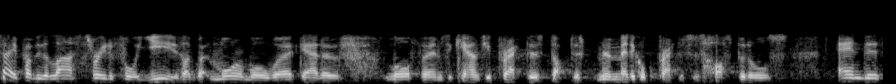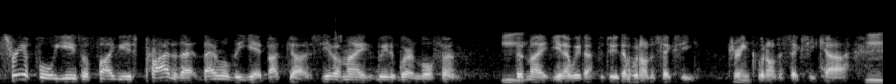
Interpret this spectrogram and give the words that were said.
say probably the last three to four years, I've got more and more work out of law firms, accounting practice, doctors, medical practices, hospitals. And the three or four years or five years prior to that, they were all the yeah, but guys. Yeah, but mate, we're a law firm. Mm. But mate, you know, we'd have to do that. We're not a sexy drink. We're not a sexy car. Mm.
